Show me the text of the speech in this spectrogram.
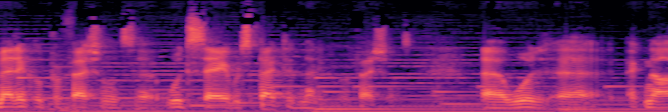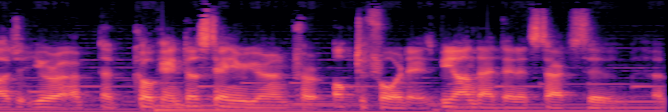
medical professionals uh, would say, respected medical professionals, uh, would uh, acknowledge that, urine, that cocaine does stay in your urine for up to four days. Beyond that, then it starts to uh,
